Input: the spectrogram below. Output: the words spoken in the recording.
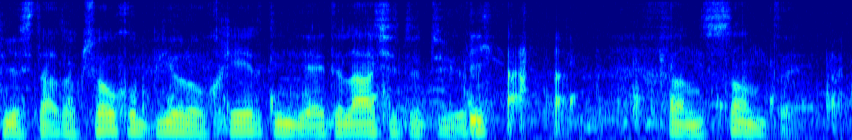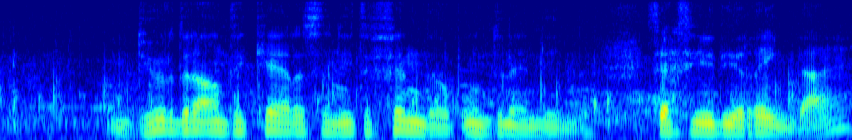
Je staat ook zo gebiologeerd in die etalage te turen. Ja. Van Sante. Een duurdere antiquaire is er niet te vinden op Oenten en Linde. Zeg, zie je die ring daar?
